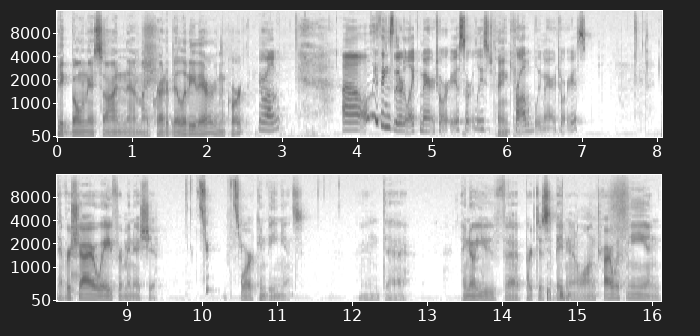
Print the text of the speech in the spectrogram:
big bonus on uh, my credibility there in the court. You're welcome. Uh, only things that are like meritorious, or at least Thank you. probably meritorious. Never shy away from an issue It's true. It's true. or convenience. And uh, I know you've uh, participated in a long trial with me, and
